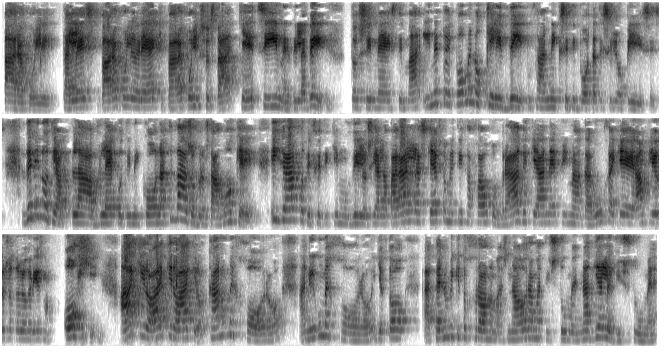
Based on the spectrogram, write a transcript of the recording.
Πάρα πολύ. Τα λες πάρα πολύ ωραία και πάρα πολύ σωστά και έτσι είναι. Δηλαδή, το συναίσθημα είναι το επόμενο κλειδί που θα ανοίξει την πόρτα της υλοποίησης. Δεν είναι ότι απλά βλέπω την εικόνα, τη βάζω μπροστά μου, OK, okay. ή γράφω τη θετική μου δήλωση, αλλά παράλληλα σκέφτομαι τι θα φάω το βράδυ και αν έπλυμα τα ρούχα και αν πλήρωσα το λογαριασμό. Όχι. Άκυρο, άκυρο, άκυρο. Κάνουμε χώρο, ανοίγουμε χώρο, γι' αυτό παίρνουμε και το χρόνο μας να οραματιστούμε, να διαλογιστούμε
